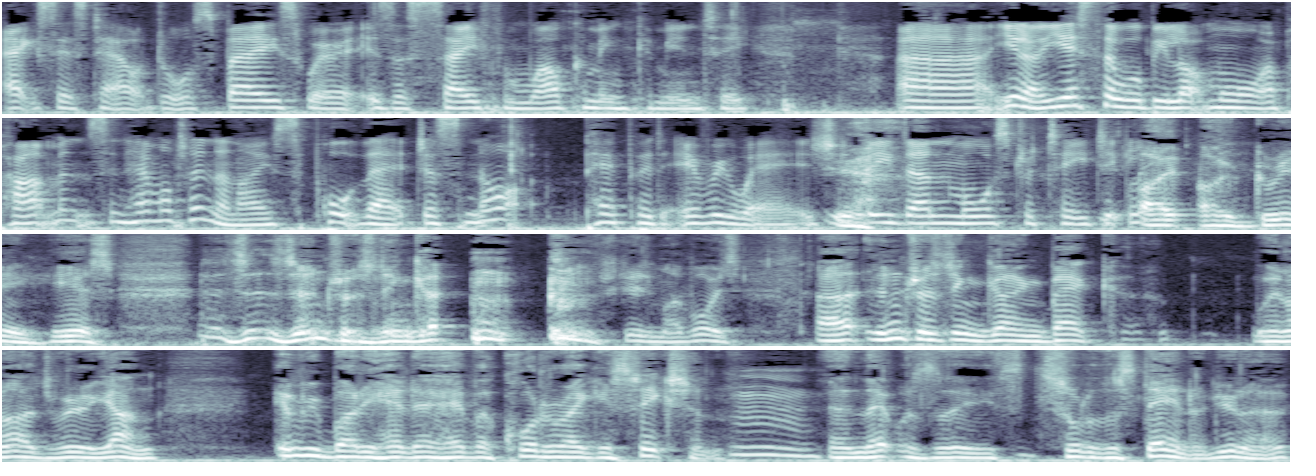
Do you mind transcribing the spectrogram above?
access to outdoor space, where it is a safe and welcoming community. Uh, you know, yes, there will be a lot more apartments in Hamilton, and I support that. Just not peppered everywhere. It should Yeah. be done more strategically. I, I agree. Yes, it's, it's interesting. Go- excuse my voice. Uh, interesting going back when I was very young. Everybody had to have a quarter acre section, and that was the sort of the standard, you know.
